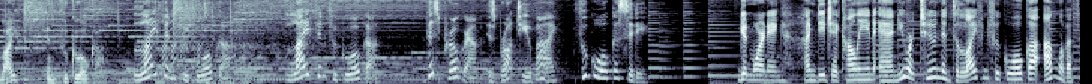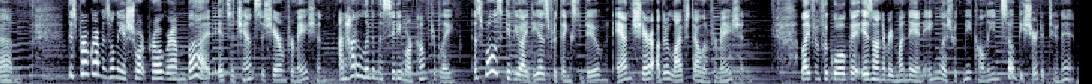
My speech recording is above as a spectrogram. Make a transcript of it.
Life in Fukuoka. Life in Fukuoka. Life in Fukuoka. This program is brought to you by Fukuoka City. Good morning. I'm DJ Colleen, and you are tuned into Life in Fukuoka on Love FM. This program is only a short program, but it's a chance to share information on how to live in the city more comfortably, as well as give you ideas for things to do and share other lifestyle information. Life in Fukuoka is on every Monday in English with me, Colleen, so be sure to tune in.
